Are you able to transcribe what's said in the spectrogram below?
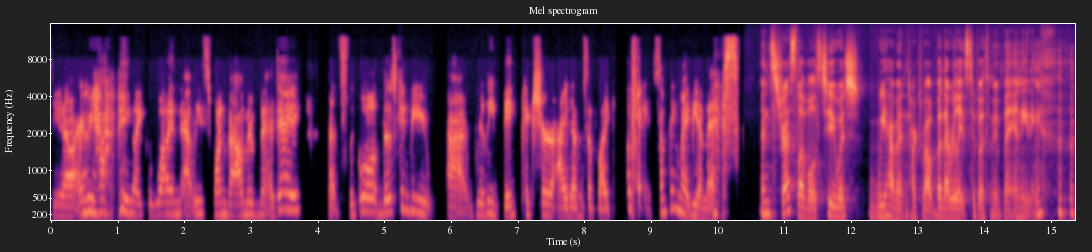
you know are we having like one at least one bowel movement a day? That's the goal. Those can be uh, really big picture items of like okay something might be amiss and stress levels too which we haven't talked about but that relates to both movement and eating.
